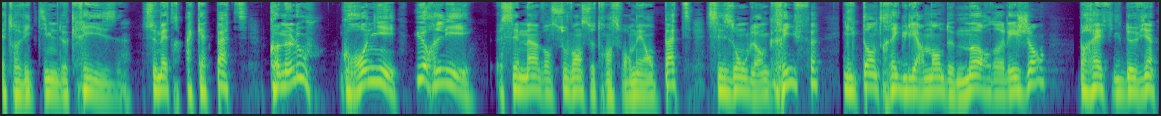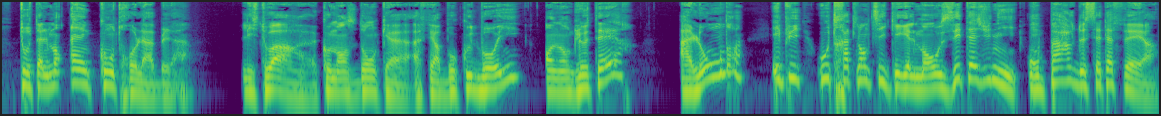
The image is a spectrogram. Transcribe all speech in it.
être victime de crises, se mettre à quatre pattes, comme un loup, grogner, hurler. Ses mains vont souvent se transformer en pattes, ses ongles en griffes. Il tente régulièrement de mordre les gens. Bref, il devient totalement incontrôlable. L'histoire commence donc à faire beaucoup de bruit en Angleterre, à Londres, et puis, outre-Atlantique également, aux États-Unis, on parle de cette affaire.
